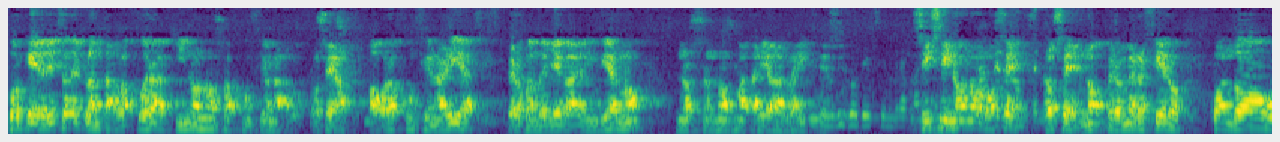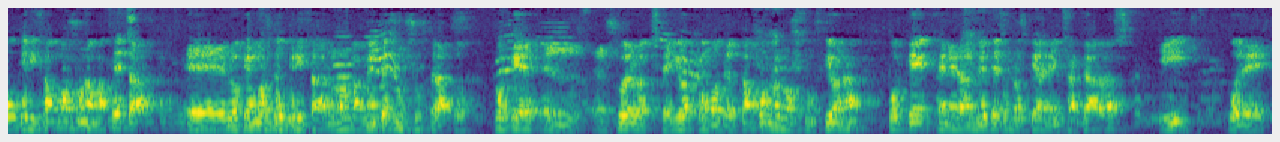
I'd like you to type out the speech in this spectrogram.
porque el hecho de plantarla fuera aquí no nos ha funcionado. O sea, ahora funcionaría, pero cuando llega el invierno nos, nos mataría las raíces. Sí, sí, no, no, Ah, lo sé, lo sé, no, pero me refiero, cuando utilizamos una maceta, eh, lo que hemos de utilizar normalmente es un sustrato, porque el, el suelo exterior como el del campo no nos funciona, porque generalmente se nos quedan encharcadas y puede,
